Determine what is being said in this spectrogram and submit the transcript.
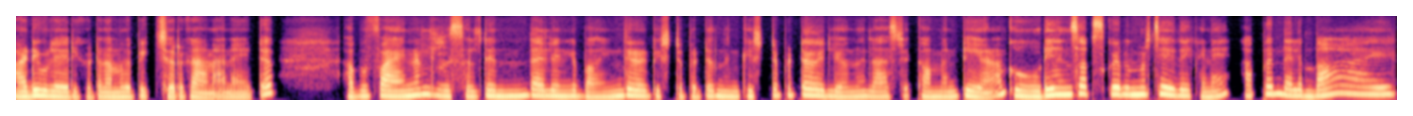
അടിപൊളിയായിരിക്കട്ടെ നമ്മൾ പിക്ചർ കാണാനായിട്ട്. അപ്പോൾ ഫൈനൽ റിസൾട്ട് എന്തായാലും എനിക്ക് ഭയങ്കരമായിട്ട് ഇഷ്ടപ്പെട്ടു. നിങ്ങൾക്ക് ഇഷ്ടപ്പെട്ടോ ഇല്ലയോ എന്ന് ലാസ്റ്റ് കമന്റ് ചെയ്യണം. കൂടി ഞാൻ സബ്സ്ക്രൈബ് ചെയ്തേക്കണേ. അപ്പോൾ എന്തായാലും ബൈ.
